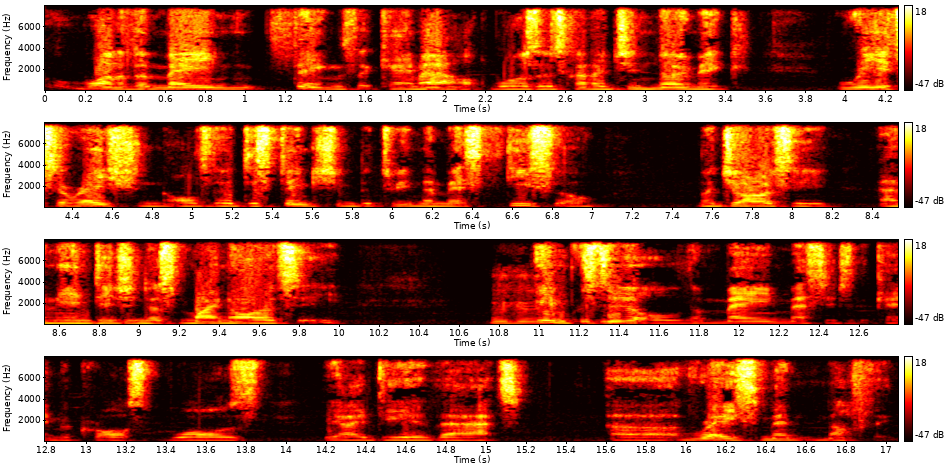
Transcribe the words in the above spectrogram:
one of the main things that came out was a kind of genomic reiteration of the distinction between the mestizo majority and the indigenous minority. Mm-hmm. In Brazil, the main message that came across was the idea that uh, race meant nothing.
